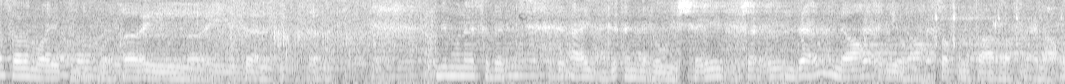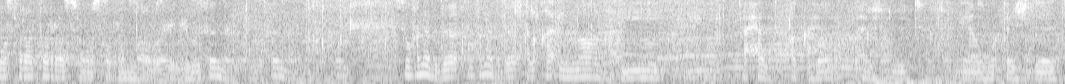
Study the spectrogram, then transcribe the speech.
السلام عليكم أصدقائي. سادتي وسادتي. بمناسبة عيد النبوي الشريف دعونا اليوم سوف نتعرف على أسرة الرسول صلى الله عليه وسلم. سوف نبدأ سوف نبدأ القائمة بأحد أكبر أجدود أو أجداد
